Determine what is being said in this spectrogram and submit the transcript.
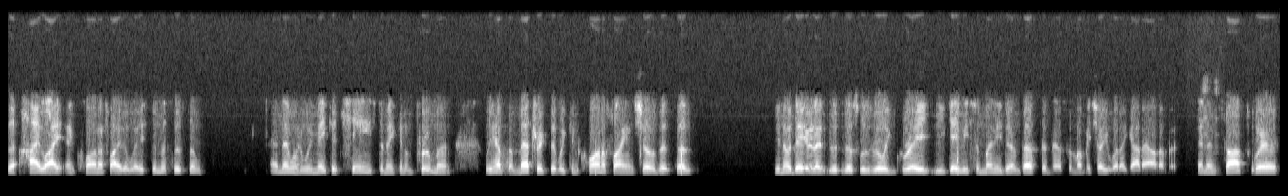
that highlight and quantify the waste in the system. And then when we make a change to make an improvement, we have a metric that we can quantify and show that says, you know, David, I, this was really great. You gave me some money to invest in this, and let me show you what I got out of it. And in mm-hmm. software,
